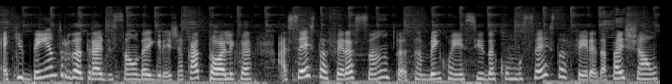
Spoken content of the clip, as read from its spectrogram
É que, dentro da tradição da Igreja Católica, a Sexta-feira Santa, também conhecida como Sexta-feira da Paixão,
